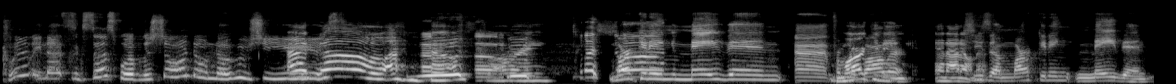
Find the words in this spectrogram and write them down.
clearly not successful. If LaShawn don't know who she is. I know. I know. I'm sorry. Marketing maven uh, from the Baller. Marketing, and I don't She's know. a marketing maven.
